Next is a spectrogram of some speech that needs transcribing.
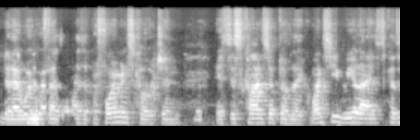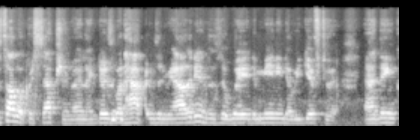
that I work with as a, as a performance coach, and it's this concept of like once you realize because it's all about perception, right? Like there's what happens in reality, and there's the way the meaning that we give to it. And I think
